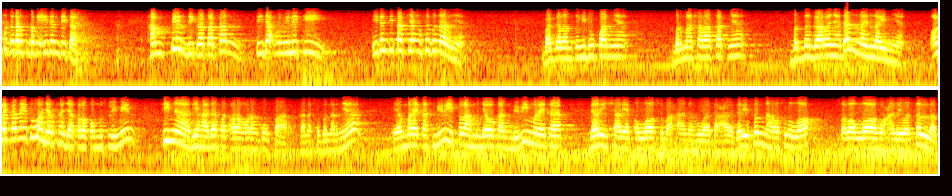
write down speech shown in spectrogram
sekedar sebagai identitas. Hampir dikatakan tidak memiliki identitas yang sebenarnya. Baik dalam kehidupannya, bermasyarakatnya, bernegaranya, dan lain-lainnya. Oleh karena itu wajar saja kalau kaum muslimin hina di hadapan orang-orang kufar. Karena sebenarnya ya mereka sendiri telah menjauhkan diri mereka dari syariat Allah Subhanahu wa taala, dari sunnah Rasulullah sallallahu alaihi wasallam.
